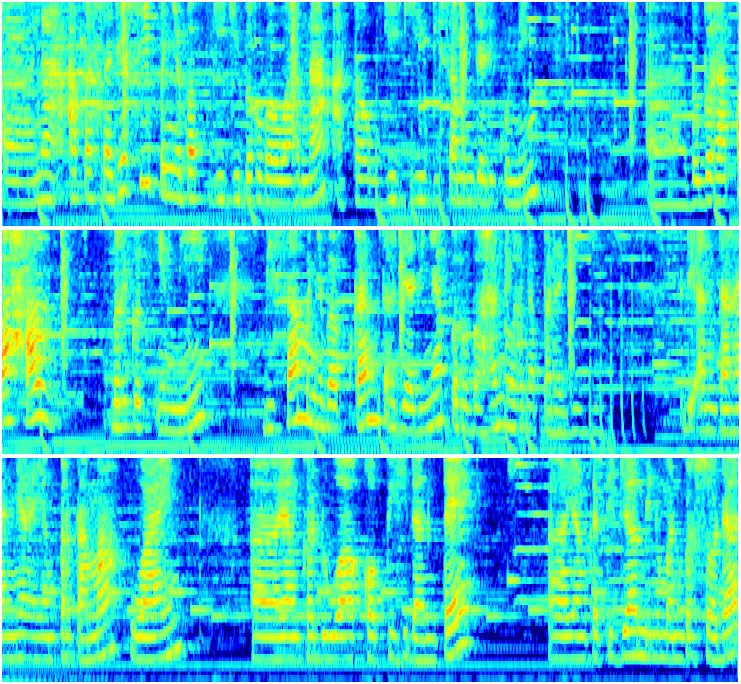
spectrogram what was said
Eh, nah, apa saja sih penyebab gigi berubah warna atau gigi bisa menjadi kuning? Eh, beberapa hal berikut ini bisa menyebabkan terjadinya perubahan warna pada gigi. Di antaranya yang pertama wine, uh, yang kedua kopi dan teh, uh, yang ketiga minuman bersoda,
